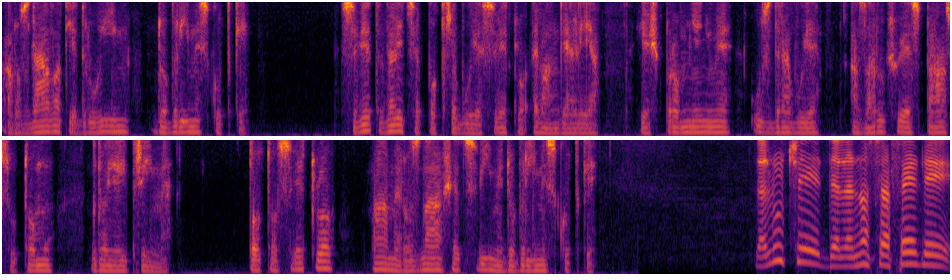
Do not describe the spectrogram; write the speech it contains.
a rozdávat je druhým dobrými skutky. Svět velice potřebuje světlo Evangelia, jež proměňuje, uzdravuje a zaručuje spásu tomu, kdo jej přijme. Toto světlo máme roznášet svými dobrými skutky. La luce della nostra fede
